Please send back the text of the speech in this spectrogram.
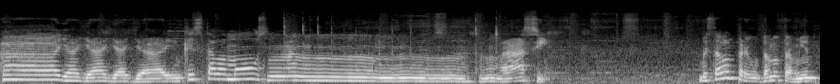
Ay, ay, ay, ay, ay. ¿En qué estábamos? Mm, Ah, sí. Me estaban preguntando también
